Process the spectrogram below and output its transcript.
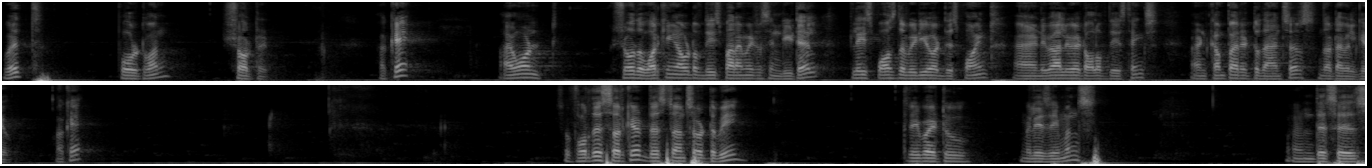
with port 1 shorted. Okay. I won't show the working out of these parameters in detail. Please pause the video at this point and evaluate all of these things and compare it to the answers that I will give. Okay. So, for this circuit this turns out to be 3 by 2 millisiemens and this is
